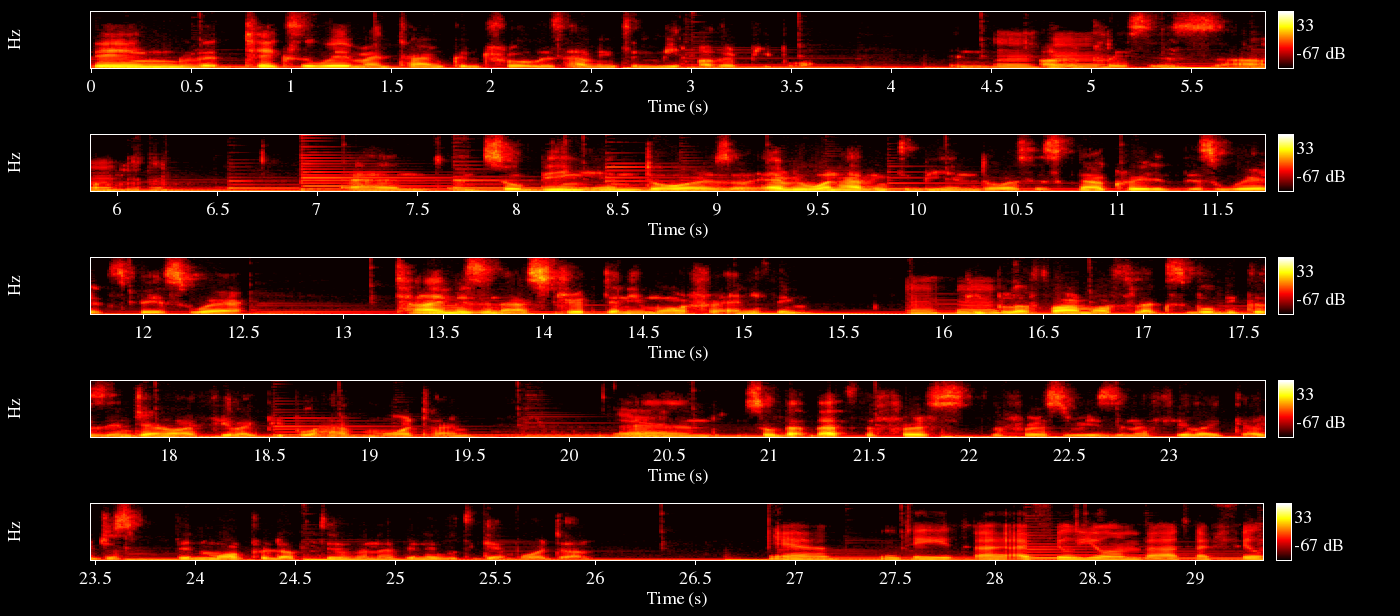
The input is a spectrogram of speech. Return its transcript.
thing that takes away my time control is having to meet other people in mm-hmm. other places. Um, mm-hmm and and so being indoors or everyone having to be indoors has now created this weird space where time isn't as strict anymore for anything. Mm-hmm. people are far more flexible because in general i feel like people have more time. Yeah. and so that that's the first the first reason. I feel like i've just been more productive and i've been able to get more done. Yeah indeed. I, I feel you on that. I feel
